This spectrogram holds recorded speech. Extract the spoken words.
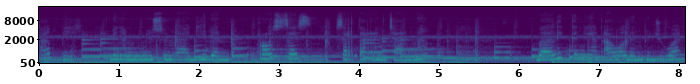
Tapi dengan menyusun lagi dan proses serta rencana balik ke niat awal dan tujuan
